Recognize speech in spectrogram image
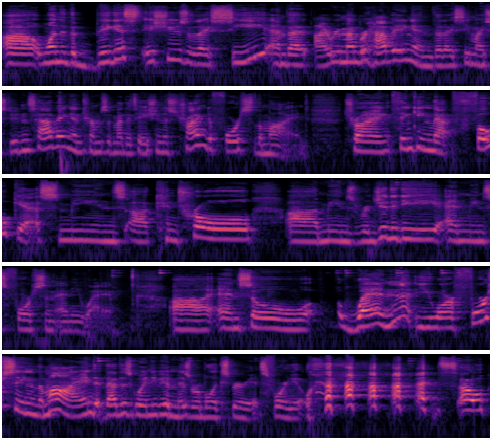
Uh, one of the biggest issues that I see and that I remember having and that I see my students having in terms of meditation is trying to force the mind, trying thinking that focus means uh, control, uh, means rigidity, and means force in any way. Uh, and so when you are forcing the mind, that is going to be a miserable experience for you. so,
